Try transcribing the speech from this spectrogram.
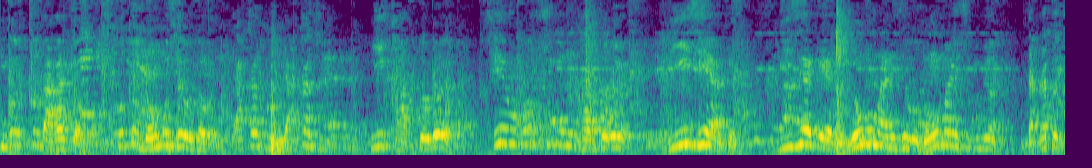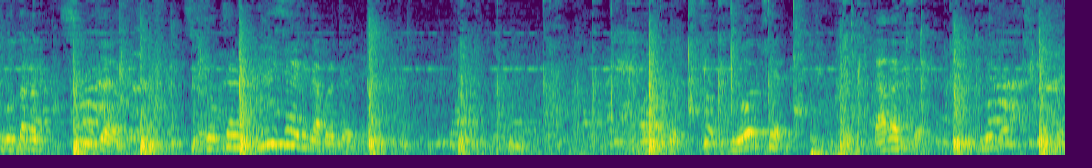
이것도 나갔죠. 그것도 너무 세워서 그래. 약간, 그- 약간. 이 각도를 세우고 숙이는 각도를 미세하게, 미세하게 해야 돼. 너무 많이 세우고 너무 많이 숙이면 나갔다 들었다가 심해져요. 격차는 미세하게 잡아줘야 돼. 하나, 둘, 쭉. 그렇지. 나갔죠. 이것도 숙였어요.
